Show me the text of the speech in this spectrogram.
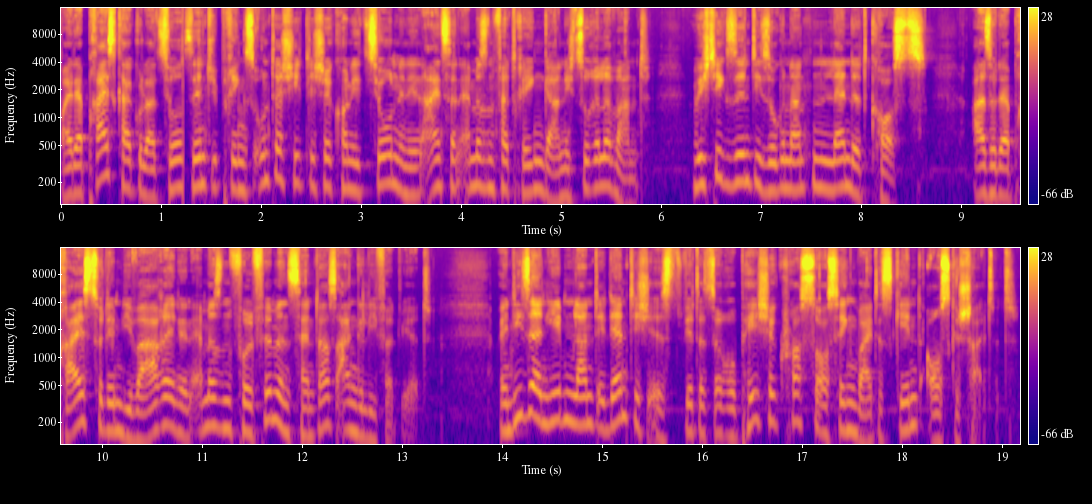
Bei der Preiskalkulation sind übrigens unterschiedliche Konditionen in den einzelnen Amazon-Verträgen gar nicht so relevant. Wichtig sind die sogenannten Landed Costs, also der Preis, zu dem die Ware in den Amazon Fulfillment Centers angeliefert wird. Wenn dieser in jedem Land identisch ist, wird das europäische Cross-Sourcing weitestgehend ausgeschaltet.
